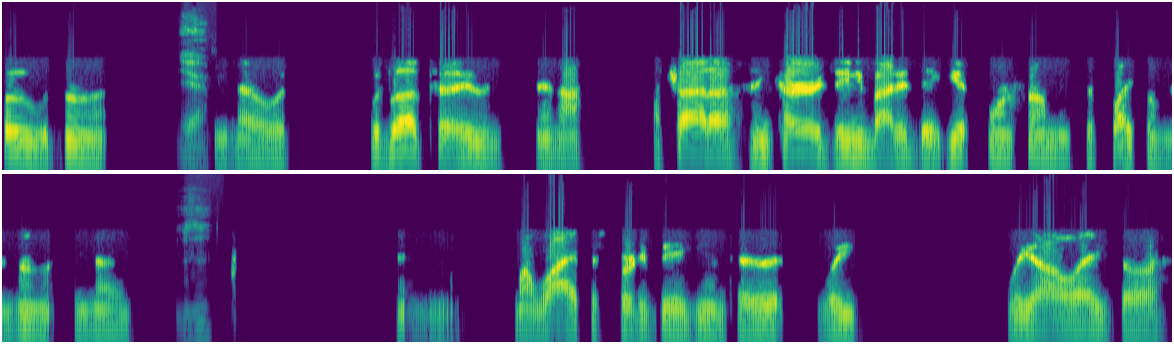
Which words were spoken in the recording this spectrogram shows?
fool with hunt. Yeah. You know, would would love to, and, and I I try to encourage anybody that gets one from me to place them in hunt. You know. Mhm. And my wife is pretty big into it. We we always are.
